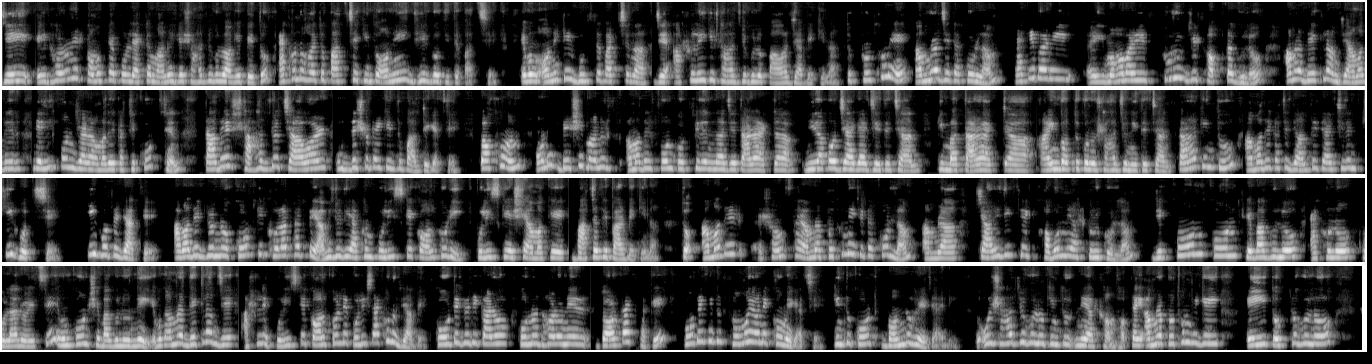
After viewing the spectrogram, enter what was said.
যে এই ধরনের সমস্যায় পড়লে একটা মানুষ যে সাহায্যগুলো আগে পেত এখনও হয়তো পাচ্ছে কিন্তু অনেক ধীর গতিতে পাচ্ছে। এবং অনেকেই বুঝতে পারছে না যে আসলেই কি সাহায্যগুলো পাওয়া যাবে কিনা। তো প্রথমে আমরা যেটা করলাম, একেবারেই এই মহামারীর শুরুর যে সপ্তাহগুলো, আমরা দেখলাম যে আমাদের টেলিফোন যারা আমাদের কাছে করছেন, তাদের সাহায্য চাওয়ার উদ্দেশ্যটাই কিন্তু পাল্টে গেছে। তখন অনেক বেশি মানুষ আমাদের ফোন করছিলেন না যে তারা একটা নিরাপদ জায়গায় যেতে চান কিংবা তারা একটা আইনগত কোনো সাহায্য নিতে চান। তারা কিন্তু আমাদের কাছে জানতে চাইছিলেন কি হচ্ছে? কি হতে যাচ্ছে? আমাদের জন্য কোর্ট কি খোলা থাকবে? আমি যদি এখন পুলিশকে কল করি, পুলিশ কি এসে আমাকে বাঁচাতে পারবে কিনা? তো আমাদের সংস্থায় আমরা ১ম এই যেটা করলাম, আমরা চারিদিক থেকে খবর নেওয়া শুরু করলাম যে কোন, কোন সেবাগুলো এখনও খোলা রয়েছে এবং কোন সেবাগুলো নেই। এবং আমরা দেখলাম যে আসলে পুলিশকে কল করলে পুলিশ এখনও যাবে। কোর্টে যদি কারও কোনো ধরনের দরকার থাকে, কোর্টে কিন্তু সময় অনেক কমে গেছে। কিন্তু কোর্ট বন্ধ হয়ে যায়নি। তো ওই সাহায্যগুলো কিন্তু নেওয়া সম্ভব। তাই আমরা প্রথম দিকেই এই তথ্যগুলো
